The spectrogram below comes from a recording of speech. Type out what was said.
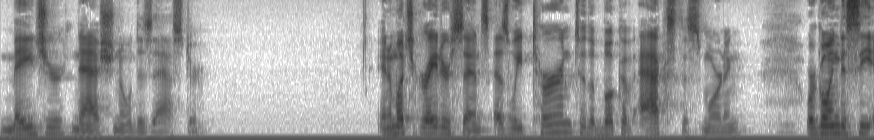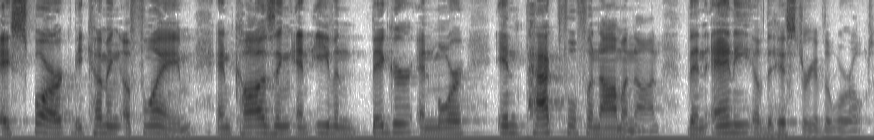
major national disaster. In a much greater sense, as we turn to the book of Acts this morning, we're going to see a spark becoming a flame and causing an even bigger and more impactful phenomenon than any of the history of the world.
